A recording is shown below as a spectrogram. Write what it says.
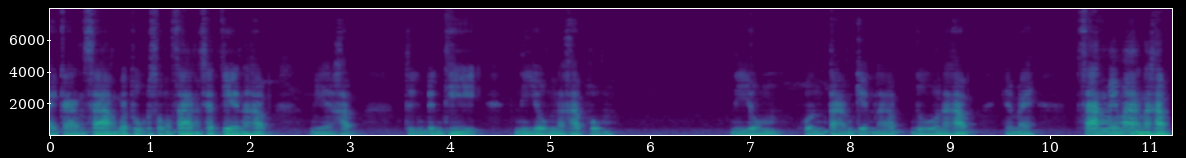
รายการสร้างวัตถุประสงค์สร้างชัดเจนนะครับเนี่ยครับ ถึงเป็นที่นิยมนะครับผม นิยมคนตามเก็บนะครับ ดูนะครับ เห็นไหม สร้างไม่มากนะครับ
